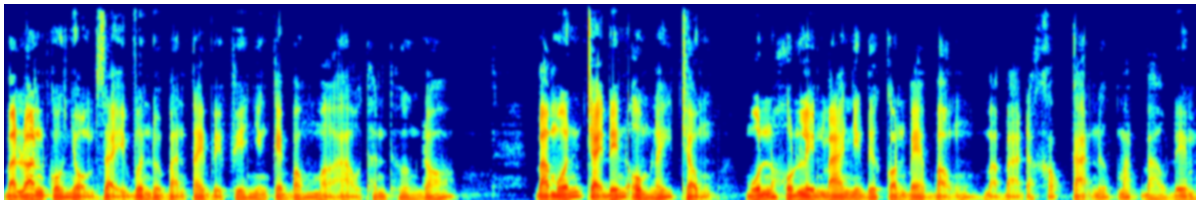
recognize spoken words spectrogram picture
Bà Loan cố nhổm dậy vươn đôi bàn tay về phía những cái bóng mờ ảo thân thương đó. Bà muốn chạy đến ôm lấy chồng, muốn hôn lên má những đứa con bé bỏng mà bà đã khóc cả nước mắt bao đêm.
